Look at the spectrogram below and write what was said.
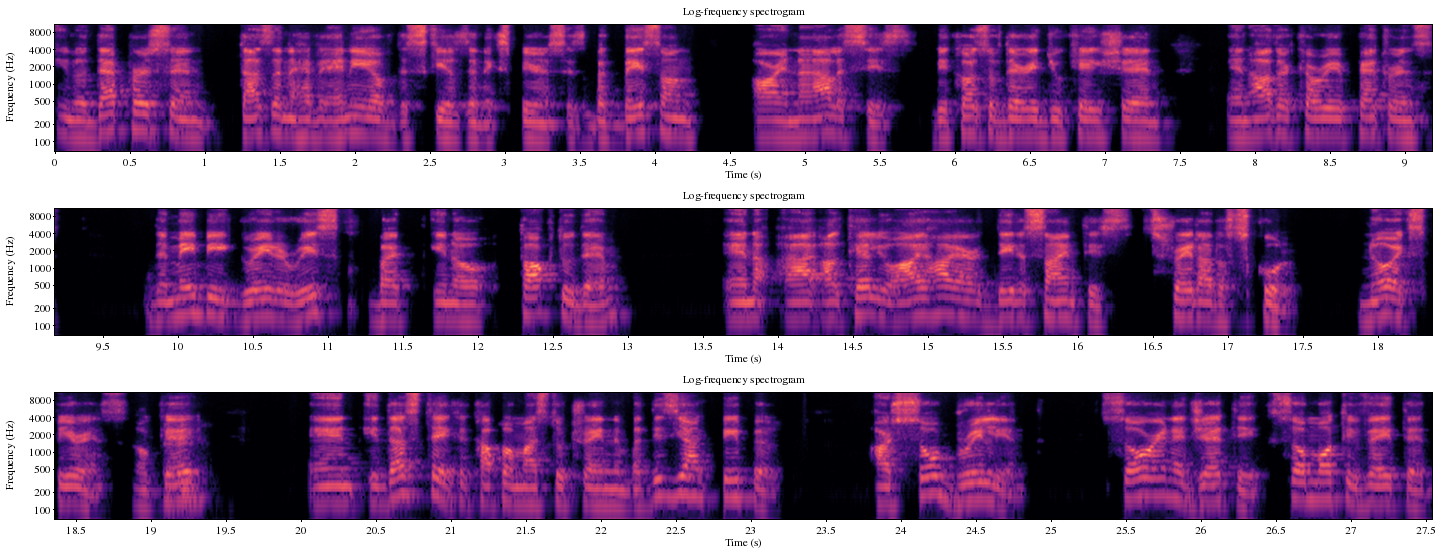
you know, that person doesn't have any of the skills and experiences, but based on our analysis, because of their education and other career patterns, there may be greater risk, but you know, talk to them. And I, will tell you, I hire data scientists straight out of school, no experience. Okay. Mm-hmm. And it does take a couple of months to train them, but these young people are so brilliant, so energetic, so motivated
